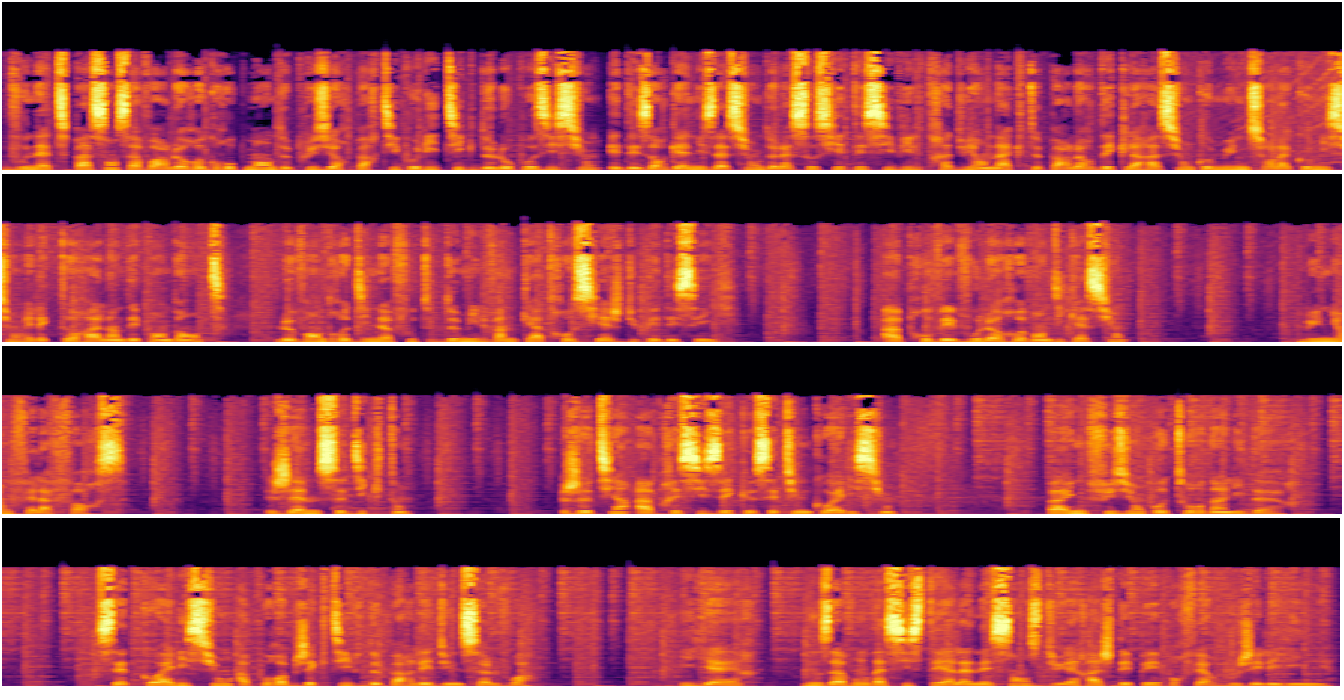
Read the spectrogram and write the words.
Vous n'êtes pas sans savoir le regroupement de plusieurs partis politiques de l'opposition et des organisations de la société civile traduit en actes par leur déclaration commune sur la commission électorale indépendante, le vendredi 9 août 2024 au siège du PDCI. Approuvez-vous leurs revendications? L'union fait la force. J'aime ce dicton. Je tiens à préciser que c'est une coalition. Pas une fusion autour d'un leader. Cette coalition a pour objectif de parler d'une seule voix. Hier, nous avons assisté à la naissance du RHDP pour faire bouger les lignes.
